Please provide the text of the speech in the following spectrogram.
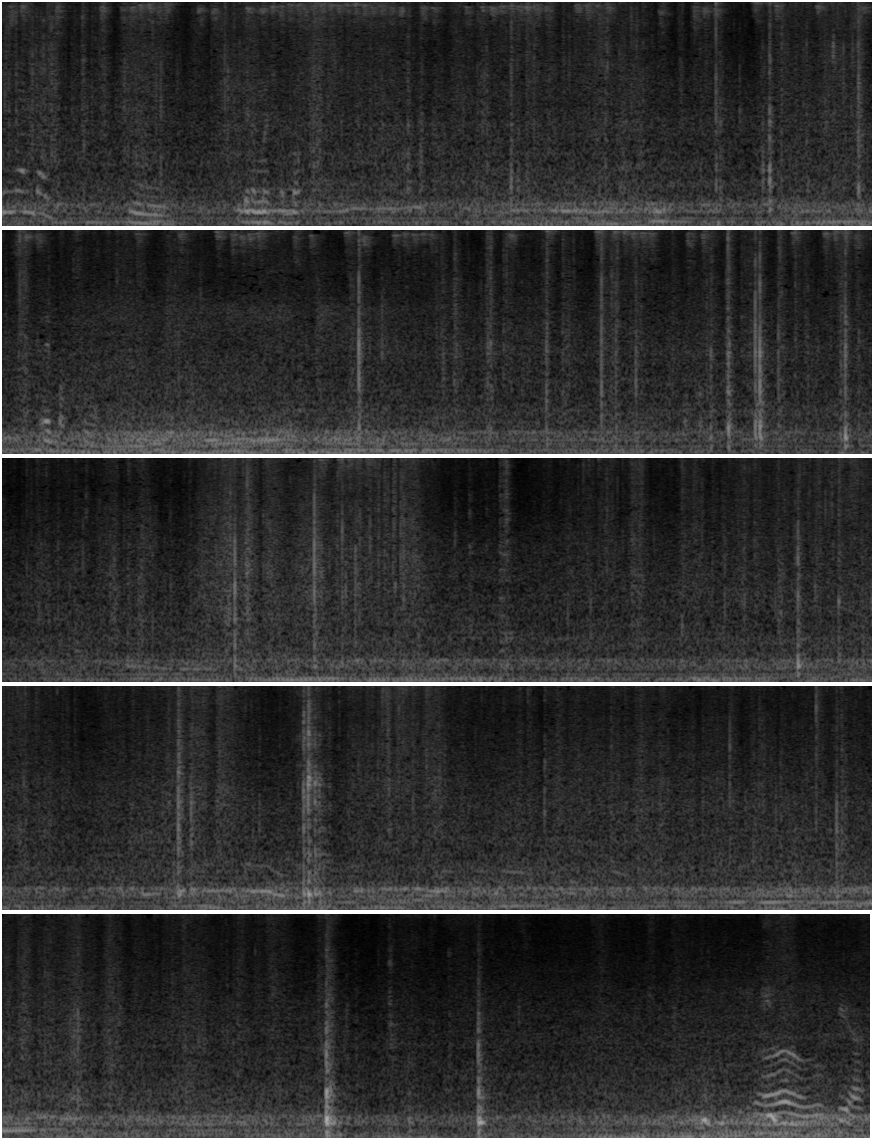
din Dad. Hmm. Hindi naman siya box. Ay, box na. Wow, okay ah.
